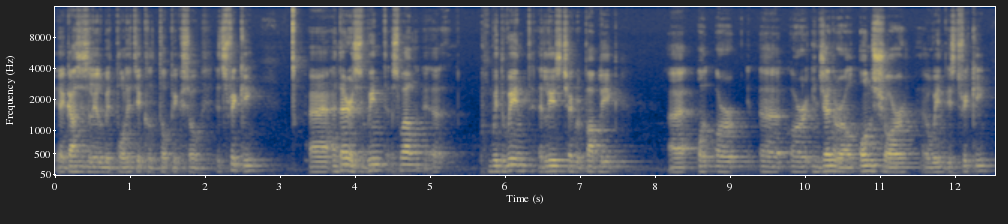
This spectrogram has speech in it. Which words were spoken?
Yeah, gas is a little bit political topic, so it's tricky. And there is wind as well. With wind, at least Czech Republic, or or, or in general, onshore wind is tricky.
